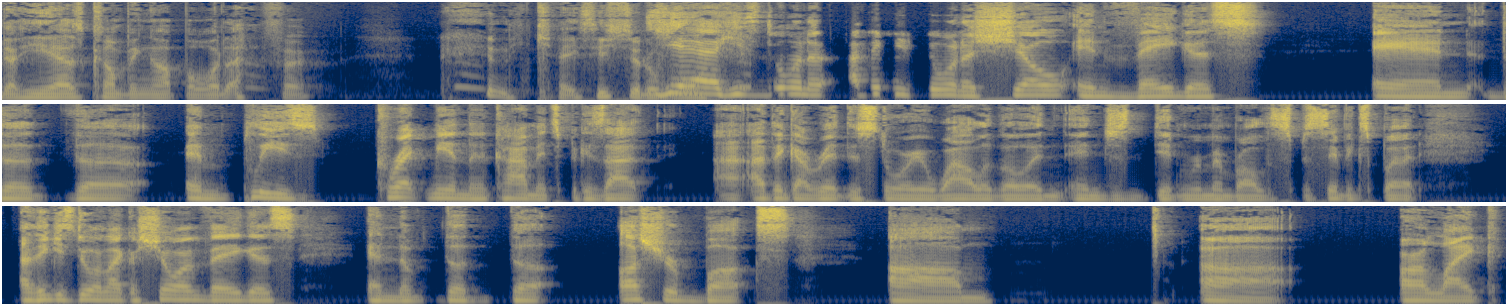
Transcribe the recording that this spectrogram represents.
that he has coming up or whatever. In case he should have. yeah, he's doing a. I think he's doing a show in Vegas, and the the and please correct me in the comments because I I I think I read this story a while ago and and just didn't remember all the specifics, but I think he's doing like a show in Vegas, and the the the Usher Bucks, um, uh, are like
